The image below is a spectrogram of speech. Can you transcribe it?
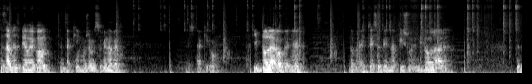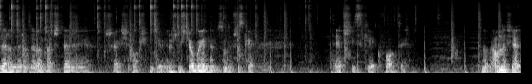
Zamiast białego, ten taki, możemy sobie nawet dać taki o, taki dolarowy, nie? Dobra, i tutaj sobie napiszmy dolar 0002469. Oczywiście obojętne to są te wszystkie te wszystkie kwoty. Dobra, one się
